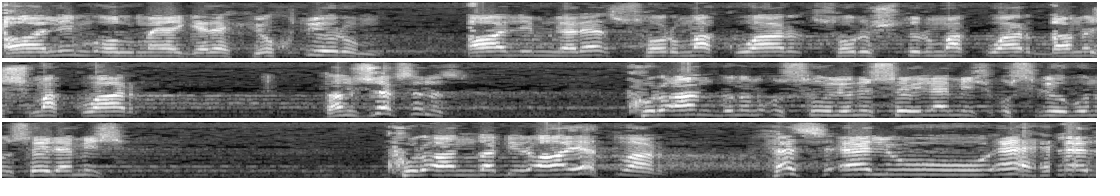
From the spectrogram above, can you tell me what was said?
Alim olmaya gerek yok diyorum. Alimlere sormak var, soruşturmak var, danışmak var. Danışacaksınız. Kur'an bunun usulünü söylemiş, uslubunu söylemiş. Kur'an'da bir ayet var. Fes'elû ehle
